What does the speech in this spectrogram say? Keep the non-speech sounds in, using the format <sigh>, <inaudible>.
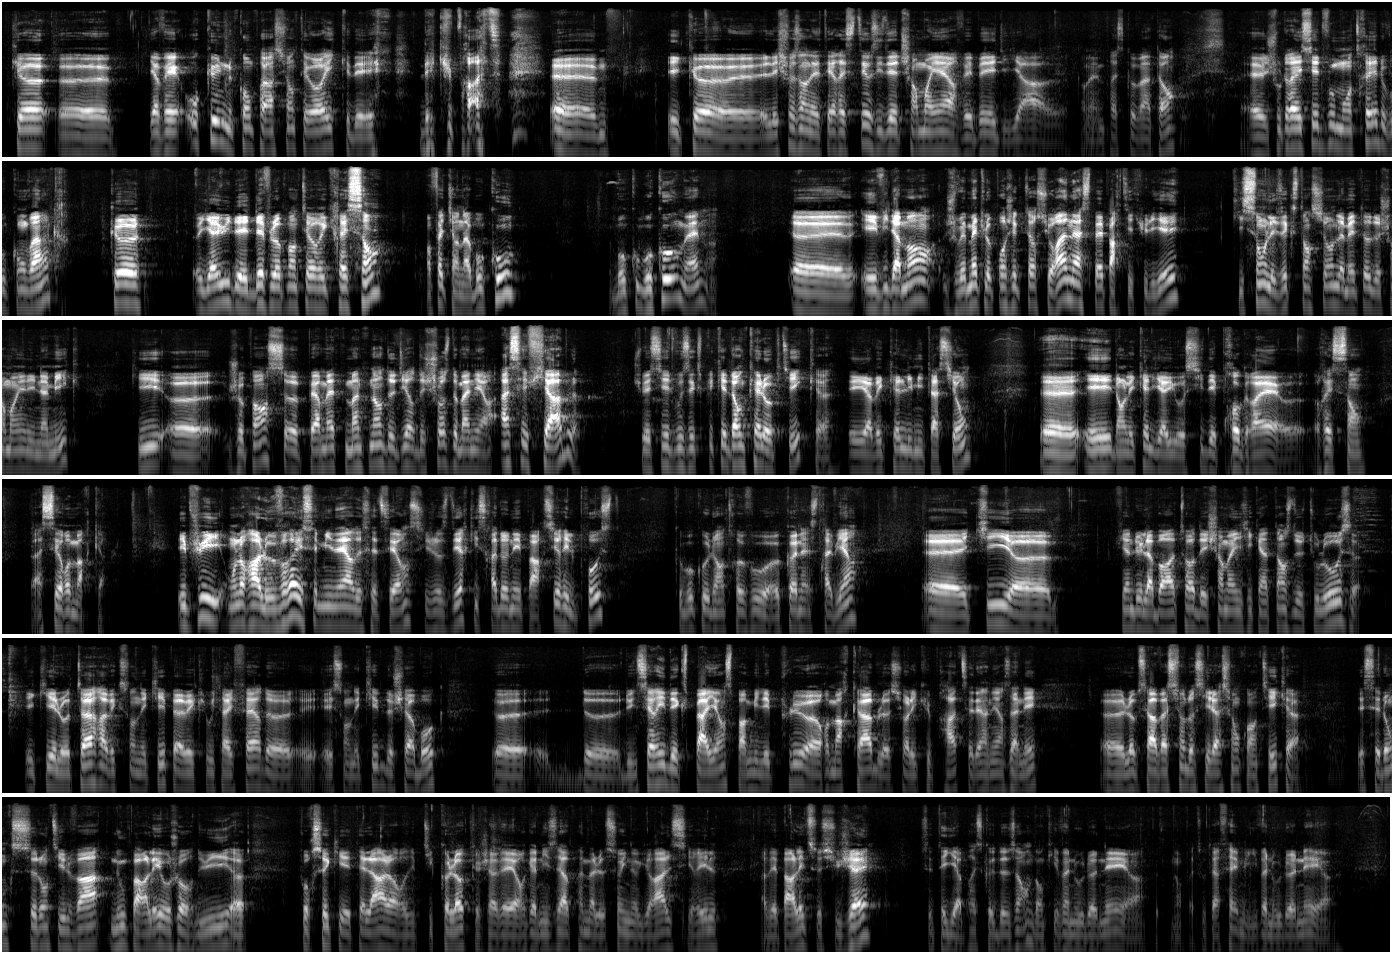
qu'il euh, n'y avait aucune compréhension théorique des, <laughs> des cuprates et que euh, les choses en étaient restées aux idées de Champmoyen RVB d'il y a euh, quand même presque 20 ans. Euh, je voudrais essayer de vous montrer, de vous convaincre qu'il y a eu des développements théoriques récents. En fait, il y en a beaucoup, beaucoup, beaucoup même. et évidemment, je vais mettre le projecteur sur un aspect particulier, qui sont les extensions de la méthode de champ moyen dynamique, qui, je pense, permettent maintenant de dire des choses de manière assez fiable je vais essayer de vous expliquer dans quelle optique et avec quelles limitations, euh, et dans lesquelles il y a eu aussi des progrès euh, récents assez remarquables. Et puis, on aura le vrai séminaire de cette séance, si j'ose dire, qui sera donné par Cyril Proust, que beaucoup d'entre vous euh, connaissent très bien, qui vient du laboratoire des champs magnétiques intenses de Toulouse et qui est l'auteur avec son équipe avec Louis Taillefer et son équipe de Sherbrooke d'une série d'expériences parmi les plus euh, remarquables sur les cuprates ces dernières années, euh, l'observation d'oscillations quantiques. Et c'est donc ce dont il va nous parler aujourd'hui. Pour ceux qui étaient là lors du petit colloque que j'avais organisé après ma leçon inaugurale, Cyril avait parlé de ce sujet. C'était il y a presque deux ans, donc il va nous donner, non pas tout à fait, mais il va nous donner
